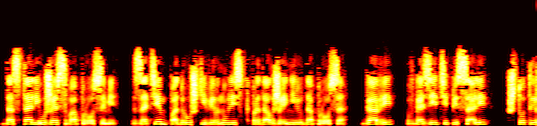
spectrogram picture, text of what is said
достали уже с вопросами. Затем подружки вернулись к продолжению допроса. «Гарри, в газете писали, что ты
